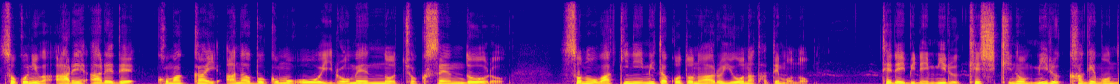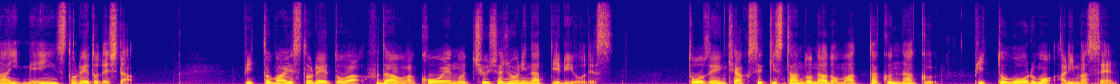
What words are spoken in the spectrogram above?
そこには荒れ荒れで細かい穴ぼこも多い路面の直線道路。その脇に見たことのあるような建物。テレビで見る景色の見る影もないメインストレートでした。ピットバイストレートは普段は公園の駐車場になっているようです。当然客席スタンドなど全くなくピットウォールもありません。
